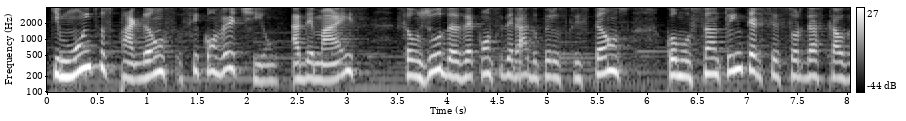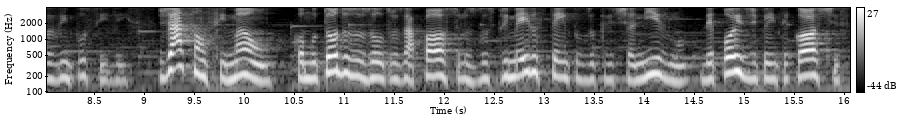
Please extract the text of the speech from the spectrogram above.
que muitos pagãos se convertiam. Ademais, são Judas é considerado pelos cristãos como o santo intercessor das causas impossíveis. Já São Simão, como todos os outros apóstolos dos primeiros tempos do cristianismo, depois de Pentecostes,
